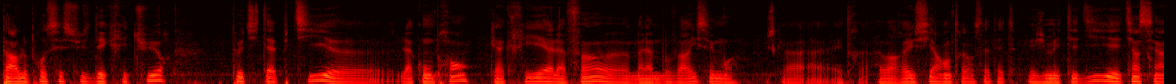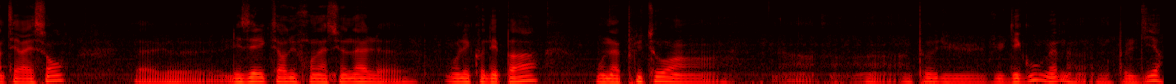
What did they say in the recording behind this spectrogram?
par le processus d'écriture, petit à petit la comprend, qu'a crié à la fin Madame Bovary, c'est moi, jusqu'à avoir réussi à rentrer dans sa tête. Et je m'étais dit, eh, tiens, c'est intéressant, le- les électeurs du Front National, on les connaît pas, on a plutôt un, peu du, dégoût même, on peut le dire,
